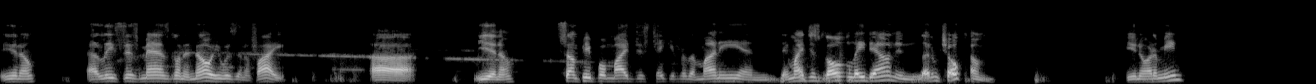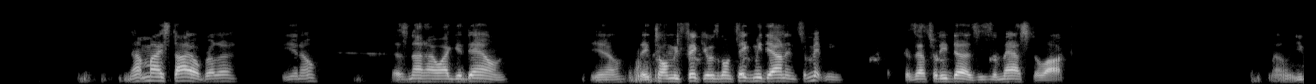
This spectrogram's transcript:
You know, at least this man's gonna know he was in a fight. Uh, you know, some people might just take it for the money and they might just go lay down and let him choke them. You know what I mean? Not my style, brother. You know, that's not how I get down. You know, they told me Fick was going to take me down and submit me because that's what he does. He's a master lock. Well, you're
